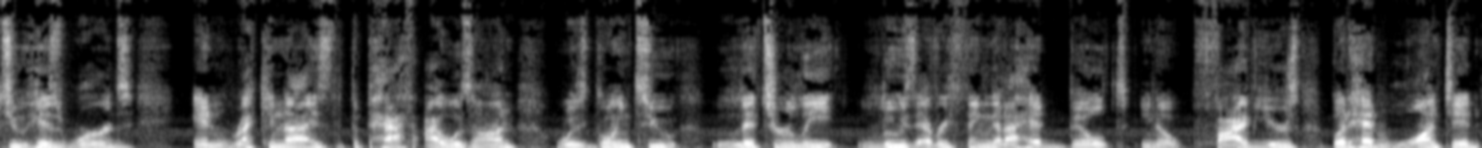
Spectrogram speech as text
to his words and recognize that the path I was on was going to literally lose everything that I had built, you know, five years, but had wanted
